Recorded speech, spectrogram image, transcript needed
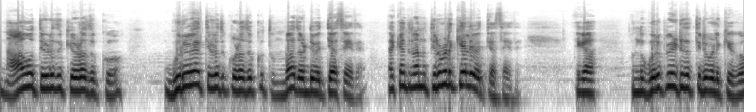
ನಾವು ತಿಳಿದು ಕೇಳೋದಕ್ಕೂ, ಗುರುವೇ ತಿಳಿದು ಕೊಡೋದಕ್ಕೂ ತುಂಬ ದೊಡ್ಡ ವ್ಯತ್ಯಾಸ ಇದೆ. ಯಾಕೆಂದರೆ ನಮ್ಮ ತಿಳುವಳಿಕೆಯಲ್ಲೇ ವ್ಯತ್ಯಾಸ ಇದೆ. ಈಗ ಒಂದು ಗುರುಪೀಠದ ತಿಳುವಳಿಕೆಗೂ,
